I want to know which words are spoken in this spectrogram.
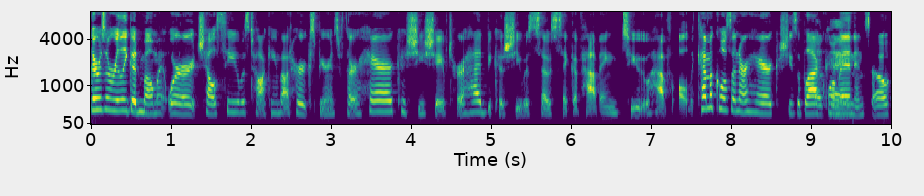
There was a really good moment where Chelsea was talking about her experience with her hair because she shaved her head because she was so sick of having to have all the chemicals in her hair because she's a black Okay. woman and so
